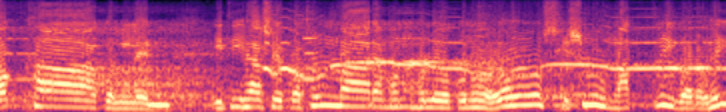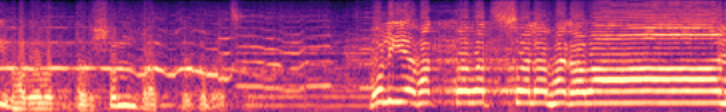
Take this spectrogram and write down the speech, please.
রক্ষা করলেন। ইতিহাসে প্রথমবার এমন হলো, কোনো শিশু মাতৃগর্ভেই ভগবত দর্শন প্রাপ্ত করেছে। বলিয়ে ভক্তবৎসল ভগবান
